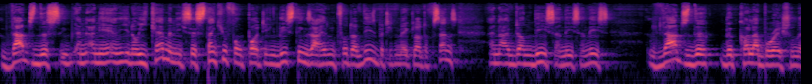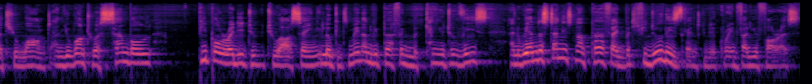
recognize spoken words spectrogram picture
That's this, and, and, he, and, you know he came and he says, "Thank you for pointing these things. I hadn't thought of these, but it makes a lot of sense. And I've done this and this and this." That's the the collaboration that you want, and you want to assemble people ready to, to are saying, look, it may not be perfect, but can you do this? And we understand it's not perfect, but if you do this, it's going to be a great value for us.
